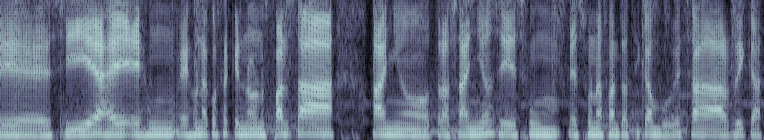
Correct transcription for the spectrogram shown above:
eh, sí es, es, una cosa que no nos falta año tras año y es, un, es una fantástica hamburguesa rica,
